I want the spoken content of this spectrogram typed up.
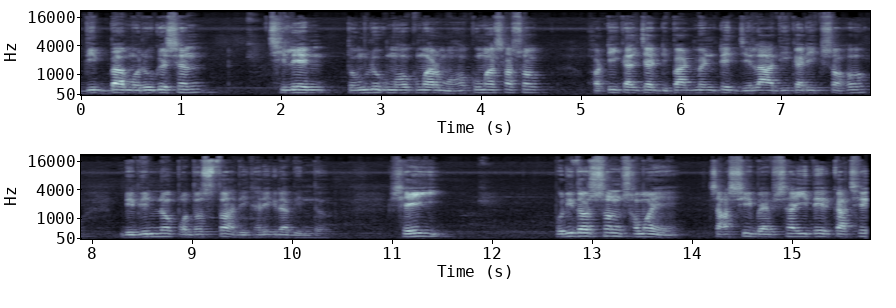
দিব্যা মরুগেশন ছিলেন তমলুক মহকুমার মহকুমা শাসক, হর্টিকালচার ডিপার্টমেন্টের জেলা আধিকারিক সহ বিভিন্ন পদস্থ আধিকারিকরা বৃন্দ। সেই পরিদর্শন সময়ে চাষি ব্যবসায়ীদের কাছে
